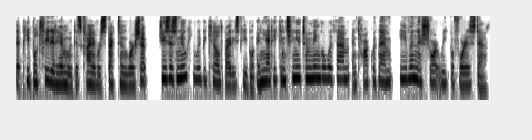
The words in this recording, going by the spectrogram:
that people treated him with this kind of respect and worship, Jesus knew he would be killed by these people, and yet he continued to mingle with them and talk with them even this short week before his death.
